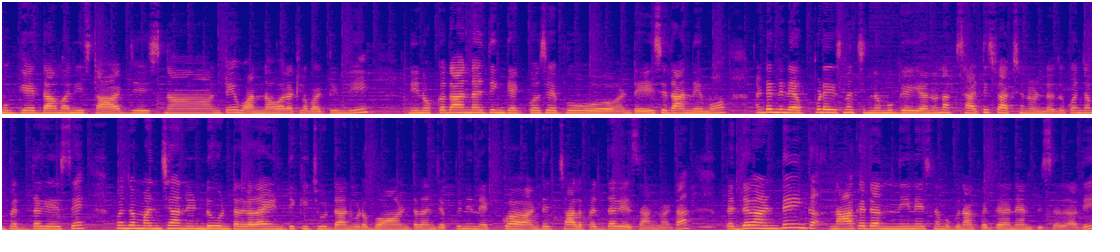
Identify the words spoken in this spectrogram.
ముగ్గేద్దామని స్టార్ట్ చేసిన అంటే వన్ అవర్ అట్లా పట్టింది. నేను ఒక్కదాన్ని అయితే ఇంకా ఎక్కువసేపు అంటే వేసేదాన్నేమో. అంటే నేను ఎప్పుడు వేసినా చిన్న ముగ్గు వేయను నాకు సాటిస్ఫాక్షన్ ఉండదు. కొంచెం పెద్దగా వేస్తే కొంచెం మంచిగా నిండు ఉంటుంది కదా ఇంటికి చూడడానికి కూడా బాగుంటుంది అని చెప్పి నేను ఎక్కువ అంటే చాలా పెద్దగా వేసాను అనమాట పెద్దగా అంటే ఇంకా నాకైతే నేను వేసిన ముగ్గు నాకు పెద్దగానే అనిపిస్తుంది అది.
